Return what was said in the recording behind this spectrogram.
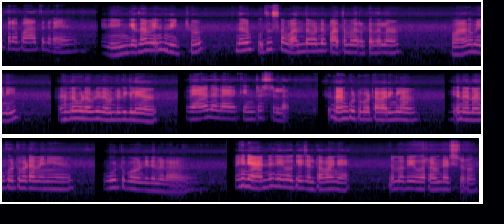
அப்புறம் பார்த்துக்கிறேன் மைனி இங்கே தான் மைனி நிற்கும் இருந்தாலும் புதுசாக வந்த உடனே பார்த்த மாதிரி இருக்கதெல்லாம் வாங்க மைனி. அண்ணன் கூட அப்படியே ரவுண்ட் அடிக்கலையா? வேணாண்டா எனக்கு இன்ட்ரெஸ்ட் இல்லை. நான் கூட்டு போட்டா வரீங்களா? என்ன நான் கூட்டு போட்டா மைனியா? கூட்டு போக வேண்டியதுனடா மைனி அண்ணனே ஓகே சொல்லிட்டோம் வாங்க நம்ம போய் ஒரு ரவுண்ட் அடிச்சுட்டு வரோம்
